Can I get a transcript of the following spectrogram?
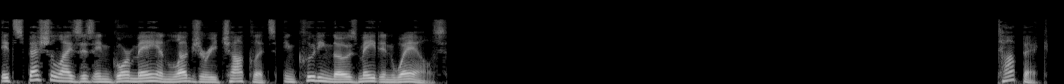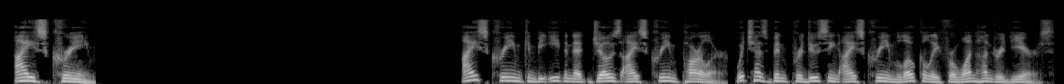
It specialises in gourmet and luxury chocolates, including those made in Wales. Ice cream Ice cream can be eaten at Joe's Ice Cream Parlor, which has been producing ice cream locally for 100 years.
